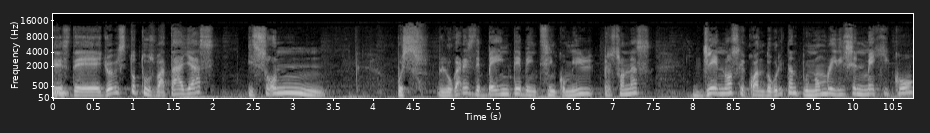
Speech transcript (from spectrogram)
Este, yo he visto tus batallas y son pues lugares de 20, 25 mil personas llenos que cuando gritan tu nombre y dicen México,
